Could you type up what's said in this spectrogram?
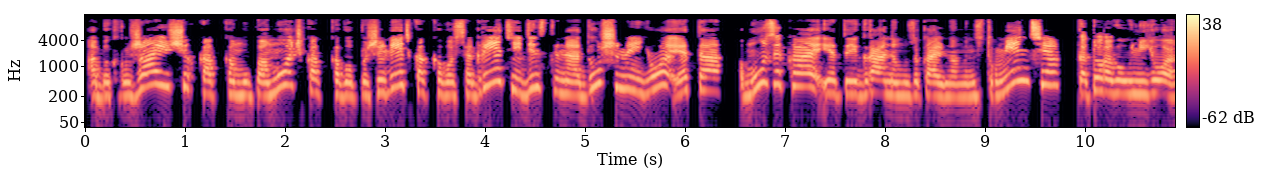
об окружающих, как кому помочь, как кого пожалеть, как кого согреть. Единственная отдушина ее — это музыка, это игра на музыкальном инструменте, которого у нее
